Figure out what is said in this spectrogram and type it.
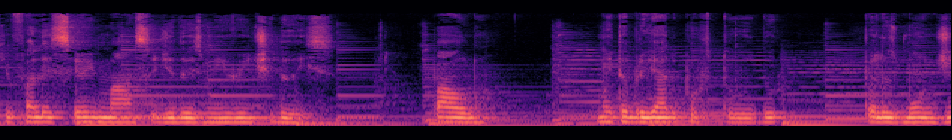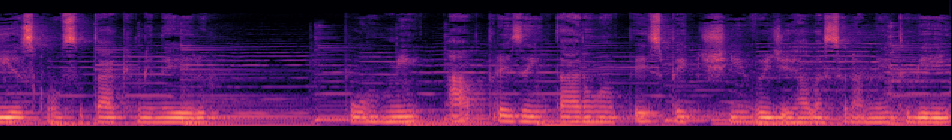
que faleceu em março de 2022. Paulo, muito obrigado por tudo, pelos bons dias com sotaque mineiro, por me apresentar uma perspectiva de relacionamento gay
